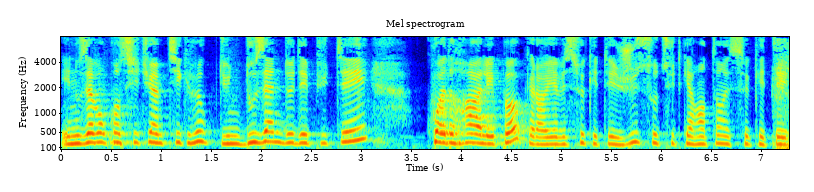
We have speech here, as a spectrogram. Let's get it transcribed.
et nous avons constitué un petit groupe d'une douzaine de députés Quadra à l'époque. Alors il y avait ceux qui étaient juste au-dessus de 40 ans et ceux qui étaient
